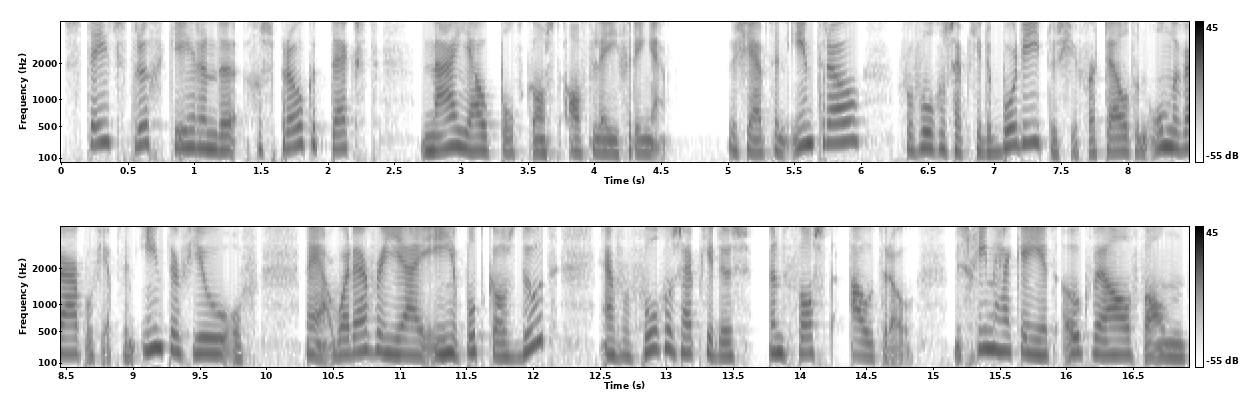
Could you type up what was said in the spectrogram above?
steeds terugkerende gesproken tekst na jouw podcastafleveringen. Dus je hebt een intro, vervolgens heb je de body, dus je vertelt een onderwerp of je hebt een interview of nou ja, whatever jij in je podcast doet. En vervolgens heb je dus een vast outro. Misschien herken je het ook wel van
